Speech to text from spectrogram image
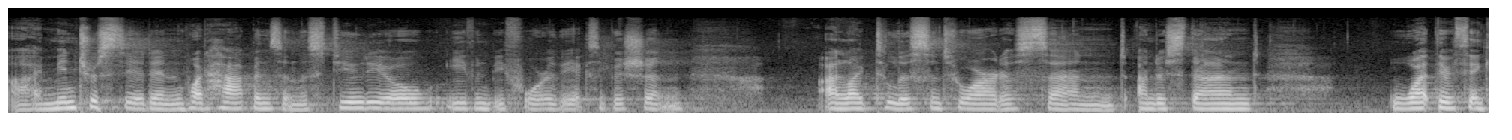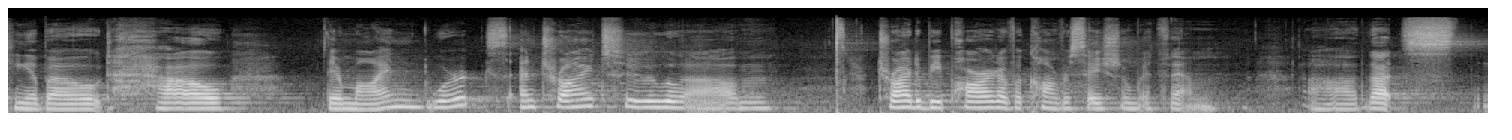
I'm interested in what happens in the studio even before the exhibition. I like to listen to artists and understand what they're thinking about, how their mind works, and try to um, try to be part of a conversation with them. Uh, that's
